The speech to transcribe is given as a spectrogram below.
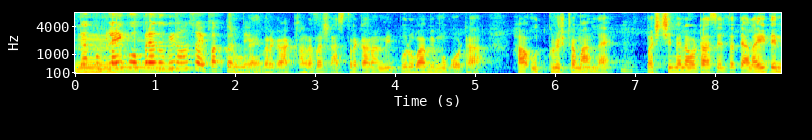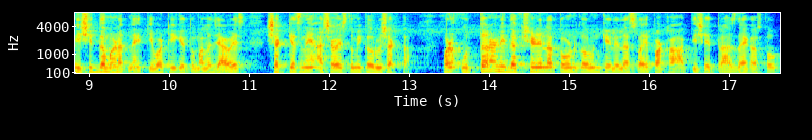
त्या कुठल्याही कोपऱ्यात उभी राहून स्वयंपाक करते. बरं का. खरं तर शास्त्रकारांनी पूर्वाभिमुख ओठा हा उत्कृष्ट मानलाय. पश्चिमेला ओठा असेल तर त्यालाही ते निषिद्ध म्हणत नाहीत किंवा ठीक आहे तुम्हाला ज्यावेळेस शक्यच नाही अशा वेळेस तुम्ही करू शकता. पण उत्तर आणि दक्षिणेला तोंड करून केलेला स्वयंपाक हा अतिशय त्रासदायक असतो.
